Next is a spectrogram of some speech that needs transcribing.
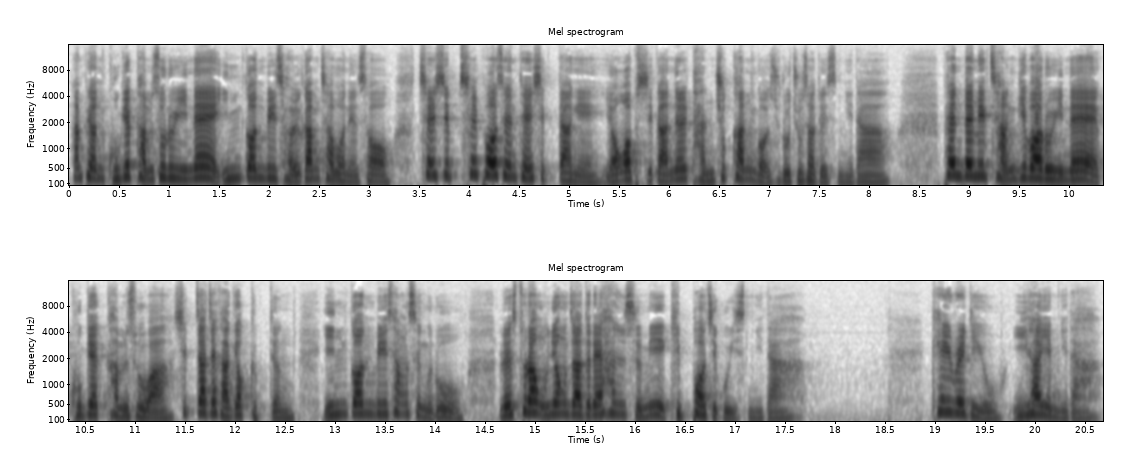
한편 고객 감소로 인해 인건비 절감 차원에서 77%의 식당이 영업시간을 단축한 것으로 조사됐습니다. 팬데믹 장기화로 인해 고객 감소와 식자재 가격 급등, 인건비 상승으로 레스토랑 운영자들의 한숨이 깊어지고 있습니다. K-Radio 이하예입니다.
